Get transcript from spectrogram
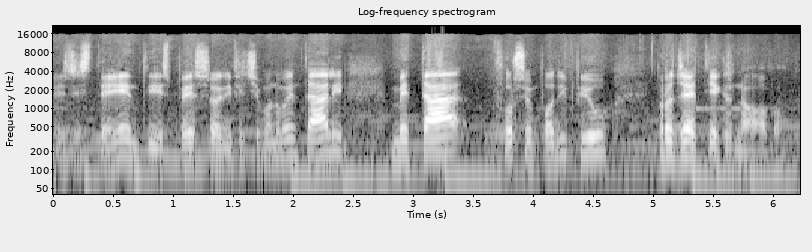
esistenti, spesso edifici monumentali, metà, forse un po' di più, progetti ex novo.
